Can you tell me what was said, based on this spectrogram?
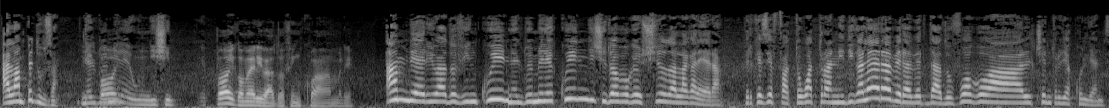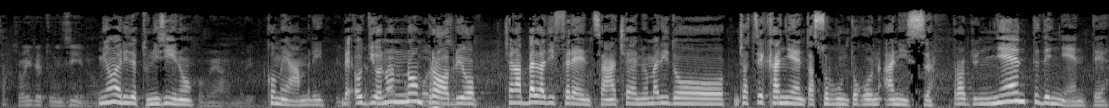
A Lampedusa nel poi, 2011. E poi come è arrivato fin qua Amri? Amri è arrivato fin qui nel 2015 dopo che è uscito dalla galera, perché si è fatto quattro anni di galera per aver dato fuoco al centro di accoglienza. Suo marito è tunisino? Mio marito è tunisino. Come Amri? Come Amri. Beh, oddio, non, non proprio. C'è una bella differenza, cioè mio marito non ci azzecca niente a questo punto con Anis, proprio niente de niente.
